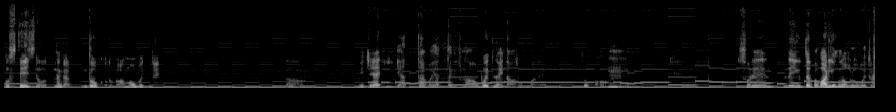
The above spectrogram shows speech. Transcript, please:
そのステージのなんかどうこうとかはあんま覚えてない。めっちゃややったはやったけどな、覚えてないな、そこまで。そっか。うん。それで言うとやっぱワリオのが俺覚えてる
